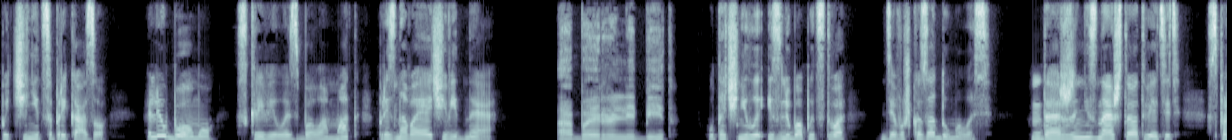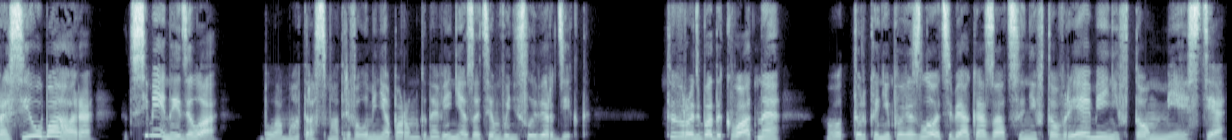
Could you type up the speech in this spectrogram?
подчиниться приказу. Любому, — скривилась Баламат, признавая очевидное. А Берли Бит? — уточнила из любопытства. Девушка задумалась. «Даже не знаю, что ответить. Спроси у Баара. Это семейные дела». Баламат рассматривала меня пару мгновений, а затем вынесла вердикт. «Ты вроде бы адекватная, вот только не повезло тебе оказаться ни в то время, ни в том месте.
